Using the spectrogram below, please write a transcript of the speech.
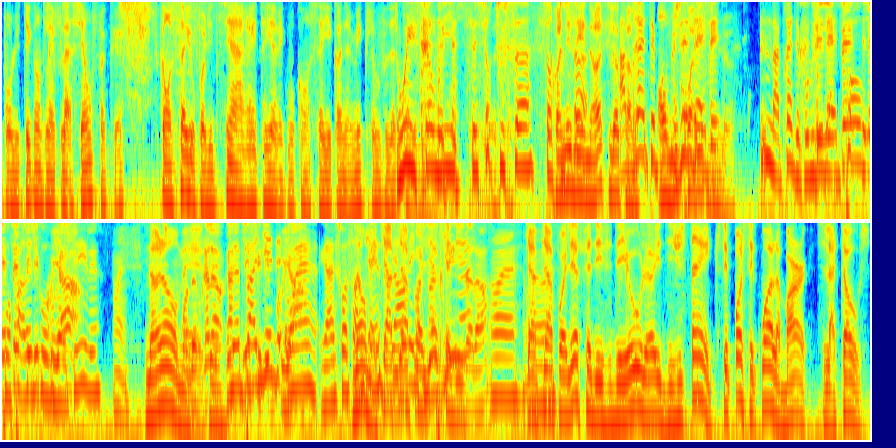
pour lutter contre l'inflation. Fait que ce conseil aux politiciens, arrêtez avec vos conseils économiques. Là, vous êtes Oui, ça, oui. C'est surtout ça. surtout Prenez ça. des notes. Là, Après, t'es pas on vous obligé d'être... Après, t'es pas obligé C'est d'être l'effet- pauvre c'est pour parler de pauvreté. Là. Ouais. Non, non, mais... On devrait tu sais, leur Le panier, de, ouais, à 75 Non, mais quand Pierre Poilievre là. dit- Ouais, ouais, fait des vidéos, là, il dit Justin, tu sais pas c'est quoi le beurre? C'est la toast.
